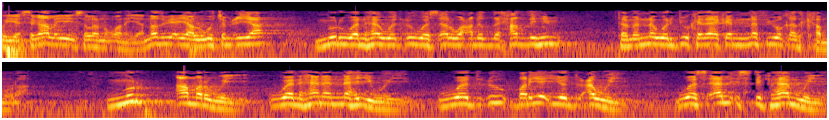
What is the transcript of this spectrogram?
weeya sagaal ayay isla noqonayaan. Nadbi ayaa lagu jamciyaa murwan ha wadcu was'al wacrid lixadihim tamana warju kadaaka nafyu qad kamula mur amar weeye wanhana nahyi weeye wadcu baryo iyo duco weeye was'al istifhaam weeye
